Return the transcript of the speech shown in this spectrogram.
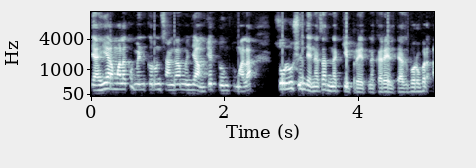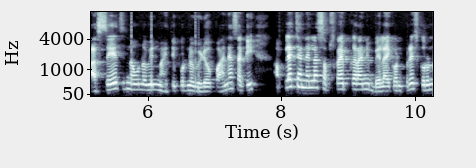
त्याही आम्हाला कमेंट करून सांगा. म्हणजे आमचे टीम तुम्हाला सोल्युशन देण्याचा नक्की प्रयत्न करेल. त्याचबरोबर असेच नवनवीन माहितीपूर्ण व्हिडिओ पाहण्यासाठी आपल्या चॅनलला सबस्क्राईब करा आणि बेल आयकॉन प्रेस करून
